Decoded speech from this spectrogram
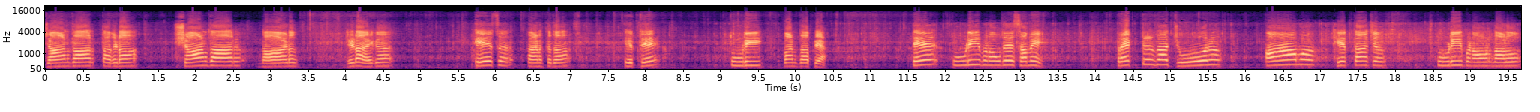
ਜਾਨਦਾਰ, ਤਗੜਾ, ਸ਼ਾਨਦਾਰ ਨਾੜ ਜਿਹੜਾ ਹੈਗਾ, ਇਸ ਕਣਕ ਦਾ ਇੱਥੇ ਤੂੜੀ ਬਣਦਾ ਪਿਆ। ਤੇ ਤੂੜੀ ਬਣਾਉਂਦੇ ਸਮੇਂ ਟਰੈਕਟਰ ਦਾ ਜ਼ੋਰ ਆਮ ਖੇਤਾਂ 'ਚ ਤੂੜੀ ਬਣਾਉਣ ਨਾਲੋਂ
